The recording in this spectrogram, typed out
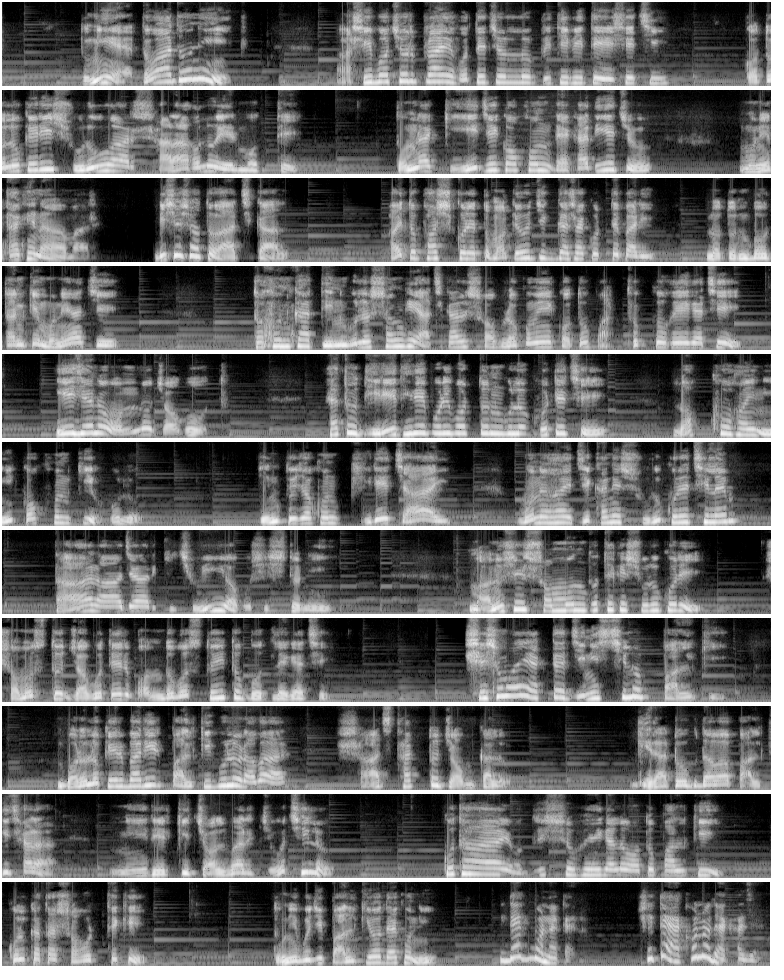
তুমি এত আধুনিক। আশি বছর প্রায় হতে চলল পৃথিবীতে এসেছি। কত লোকেরই শুরু আর সারা হলো এর মধ্যে। তোমরা কে যে কখন দেখা দিয়েছ, মনে থাকে না আমার। বিশেষত আজকাল। হয়তো ফস করে তোমাকেও জিজ্ঞাসা করতে পারি। নতুন বৌঠানকে মনে আছে। তখনকার দিনগুলোর সঙ্গে আজকাল সব রকমে কত পার্থক্য হয়ে গেছে। এ যেন অন্য জগৎ। এত ধীরে ধীরে পরিবর্তনগুলো ঘটেছে, লক্ষ্য হয়নি কখন কি হলো। কিন্তু যখন ফিরে চাই মনে হয় যেখানে শুরু করেছিলাম, তার আজ আর কিছুই অবশিষ্ট নেই। মানুষের সম্বন্ধ থেকে শুরু করে সমস্ত জগতের বন্দোবস্তই তো বদলে গেছে। সে সময় একটা জিনিস ছিল পালকি। বড়লোকের বাড়ির পালকিগুলোর আবার সাজ থাকতো জমকালো। ঘেরা টোপ দেওয়া পালকি ছাড়া মেয়েদের কি চলবার জো ছিল? কোথায় অদৃশ্য হয়ে গেল অত পালকি কলকাতা শহর থেকে? তুমি বুঝি পালকিও দেখনি? দেখব না কেন? সেটা এখনও দেখা যায়।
